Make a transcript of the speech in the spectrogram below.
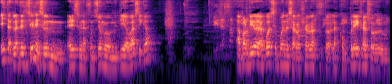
esta, la atención es, un, es una función cognitiva básica a partir de la cual se pueden desarrollar las, las complejas o,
